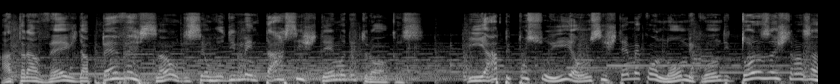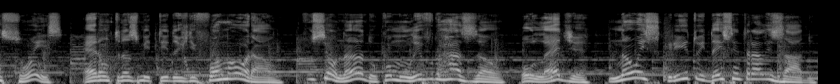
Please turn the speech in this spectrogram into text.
Através da perversão de seu rudimentar sistema de trocas. IAP possuía um sistema econômico onde todas as transações eram transmitidas de forma oral, funcionando como um livro-razão ou ledger não escrito e descentralizado.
